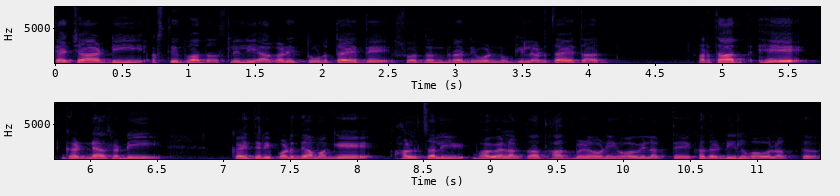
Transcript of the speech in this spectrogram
त्याच्यासाठी अस्तित्वात असलेली आघाडी तोडता येते स्वतंत्र निवडणुकी लढता येतात. अर्थात हे घडण्यासाठी काहीतरी पडद्यामागे हालचाली व्हाव्या लागतात हात मिळवणी व्हावी लागते एखादं डील व्हावं लागतं.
